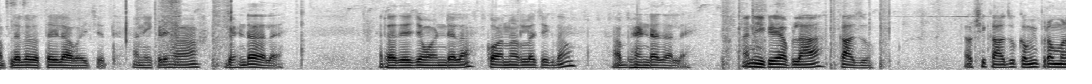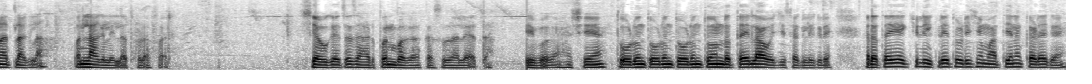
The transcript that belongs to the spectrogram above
आपल्याला रताळी लावायचे आहेत. आणि इकडे हा भेंडा झाला आहे रताईच्या वंड्याला कॉर्नरलाच एकदम हा भेंडा झाला आहे आणि इकडे आपला हा काजू. यावर्षी काजू कमी प्रमाणात लागला पण लागलेला थोडाफार. शेवग्याचं झाड पण बघा कसं झालं आहे आता. ते बघा असे तोडून तोडून तोडून तोडून रताई लावायची सगळीकडे. रताई ॲक्च्युली इकडे थोडीशी माती आहे ना कडक आहे.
